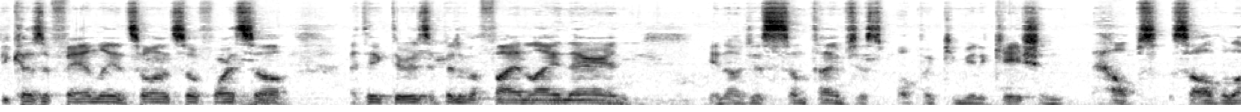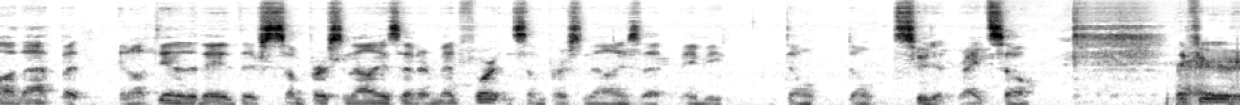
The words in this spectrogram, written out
because of family and so on and so forth. So I think there is a bit of a fine line there, and you know, just sometimes just open communication helps solve a lot of that. But you know, at the end of the day, there's some personalities that are meant for it, and some personalities that maybe don't don't suit it, right? So right. if you're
